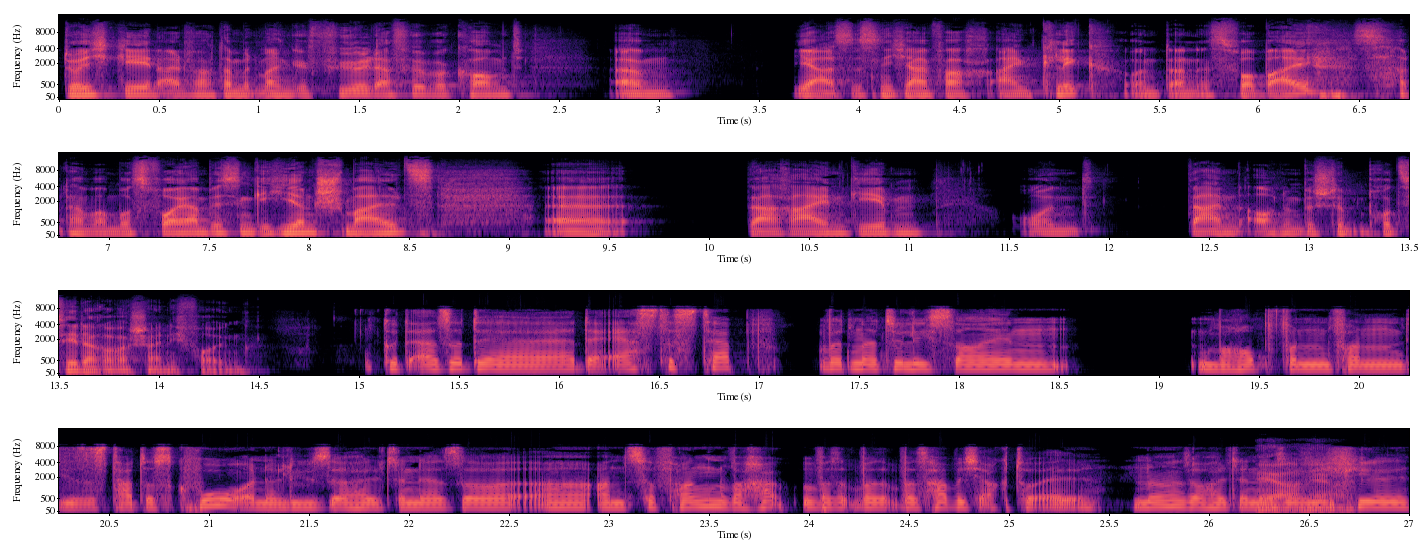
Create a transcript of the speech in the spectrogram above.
durchgehen, einfach damit man ein Gefühl dafür bekommt. Ähm, ja, es ist nicht einfach ein Klick und dann ist vorbei, sondern man muss vorher ein bisschen Gehirnschmalz äh, da reingeben und dann auch einem bestimmten Prozedere wahrscheinlich folgen. Gut, also der, der erste Step wird natürlich sein, überhaupt von, von dieser Status Quo-Analyse halt in der so äh, anzufangen. Was, was, was, was habe ich aktuell? Ne? So halt in der ja, so, wie ja. viel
